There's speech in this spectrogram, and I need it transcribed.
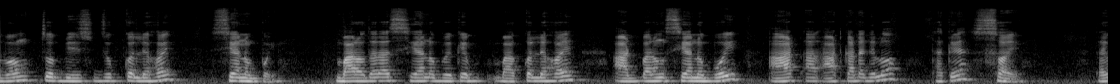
এবং চব্বিশ যোগ করলে হয় ছিয়ানব্বই। বারো দ্বারা ছিয়ানব্বইকে ভাগ করলে হয় আট, বারং ছিয়ানব্বই, আট আর আট কাটা গেল থাকে ছয়। তাই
